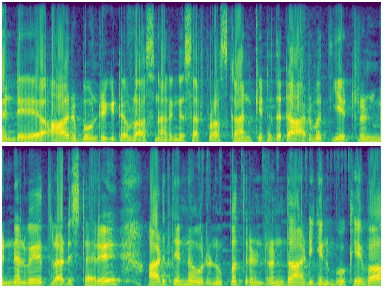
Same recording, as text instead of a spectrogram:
அண்டு ஆறு பவுண்டரி கிட்ட விளாசினாருங்க சர்ஃப்ராஸ் கான். கிட்டத்தட்ட அறுபத்தி எட்டு ரன் மின்னல் வேகத்தில் அடிச்சிட்டாரு. அடுத்து என்ன? ஒரு முப்பத்தி ரெண்டு ரன் தான் அடிக்கணும். ஓகேவா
